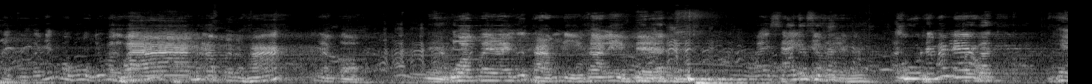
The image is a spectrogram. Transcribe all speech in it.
แต่กูก็ยังโมโหอยู่เมื่ว่าอวานเอาเป็นหาอย่างก่อนเนี่ยพวกไปไรคือถามหนีค่ารีบแต่ ไปใส่เดียวเนี่ยสูดให้มันแล้ว แห่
